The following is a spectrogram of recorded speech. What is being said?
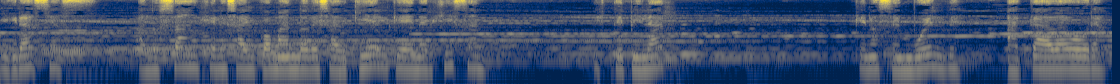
Y gracias a los ángeles al comando de Sadkiel que energizan este pilar que nos envuelve a cada hora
